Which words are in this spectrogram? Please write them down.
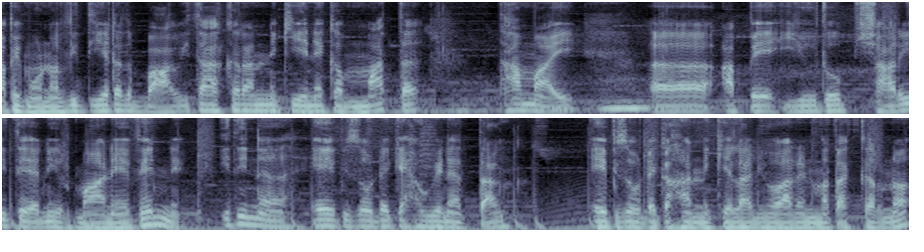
අපි මොන විදියටද භාවිතා කරන්න කියන එක මත තමයි අපේ YouTube ශරිතය නිර්මාණය වෙන්නේ. ඉතින් ඒපිසෝඩ ගැහුවේ නැත්තං ඒපිසෝඩ් එක හන්න කියලා නිවාරෙන් මතක් කරනවා.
